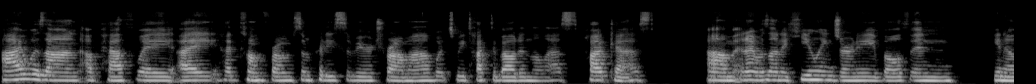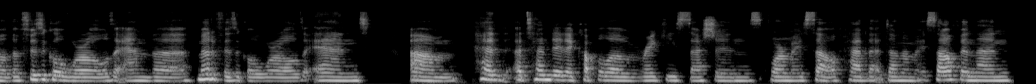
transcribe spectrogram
I was on a pathway. I had come from some pretty severe trauma, which we talked about in the last podcast. Um, and I was on a healing journey, both in you know the physical world and the metaphysical world and um, had attended a couple of reiki sessions for myself had that done on myself and then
